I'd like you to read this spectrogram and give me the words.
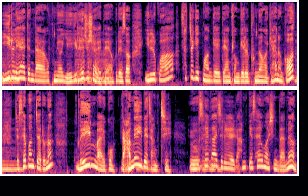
이 일을 해야 된다라고 분명히 얘기를 해주셔야 돼요. 그래서 일과 사적인 관계에 대한 경계를 분명하게 하는 것. 이제 세 번째로는 내 입 말고 남의 입의 장치. 요세 가지를 함께 사용하신다면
